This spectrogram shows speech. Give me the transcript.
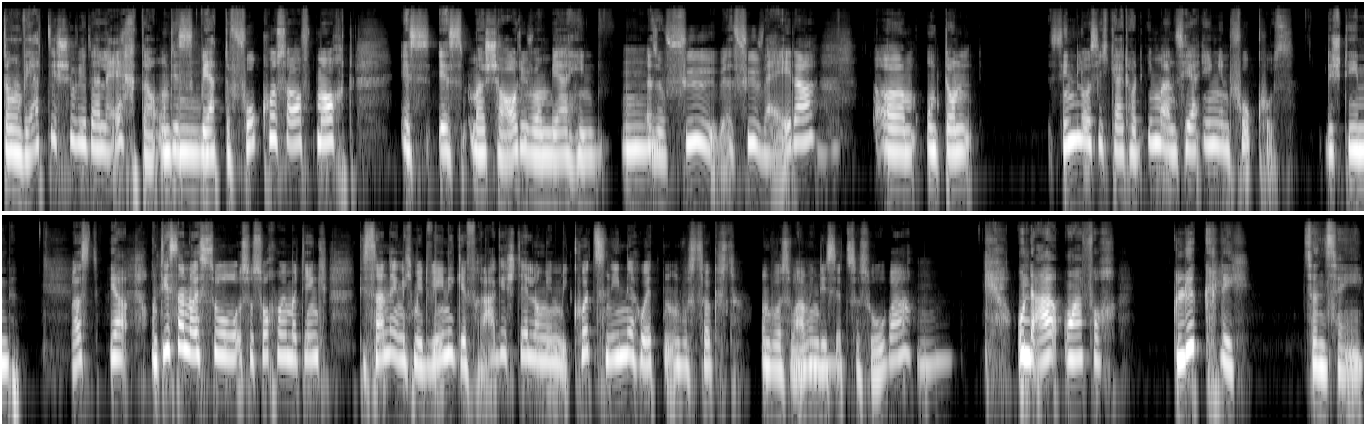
dann wird es schon wieder leichter und es wird der Fokus aufgemacht. Es, es, man schaut über mehr hin, also viel, viel weiter. Ähm, und dann Sinnlosigkeit hat immer einen sehr engen Fokus. Das stimmt. Weißt? Ja. Und das sind alles so, so Sachen, wo ich mir denke, die sind eigentlich mit wenigen Fragestellungen, mit kurzen Innehalten und was sagst, und was war, wenn das jetzt so war? Und auch einfach glücklich zu sein.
